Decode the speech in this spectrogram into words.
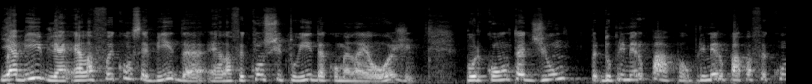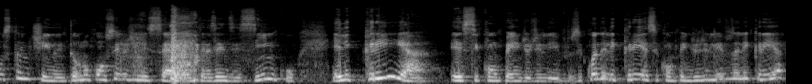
E a Bíblia, ela foi concebida, ela foi constituída como ela é hoje, por conta de um do primeiro papa. O primeiro papa foi Constantino. Então, no Concílio de Nicéia, em 305, ele cria esse compêndio de livros. E quando ele cria esse compêndio de livros, ele cria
